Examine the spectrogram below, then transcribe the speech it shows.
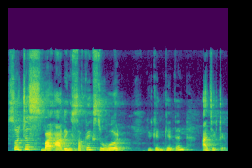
So just by adding suffix to word, you can get an adjective.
